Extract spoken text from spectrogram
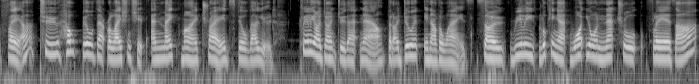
flair to help build that relationship and make my trades feel valued. Clearly, I don't do that now, but I do it in other ways. So, really looking at what your natural flairs are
